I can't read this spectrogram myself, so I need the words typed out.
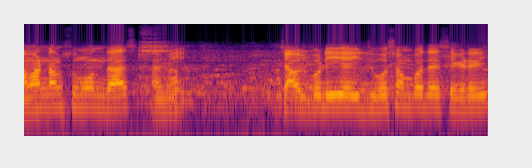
আমার নাম সুমন দাস আমি চাউলপুরি এই যুব সম্প্রদায়ের সেক্রেটারি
